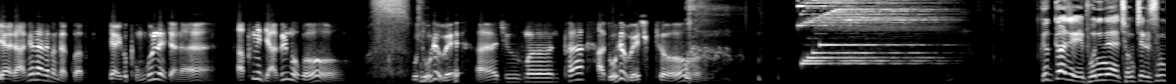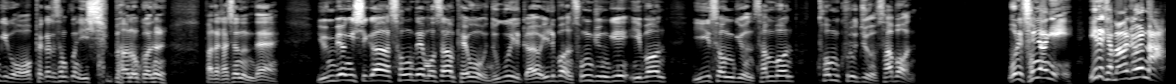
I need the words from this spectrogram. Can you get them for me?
야, 라면 하나만 갖고 와. 야, 이거 봉골레잖아. 아프면 약을 먹어. 뭐 노래 왜? 아주 먼 파? 아, 노래 왜 시켜? 끝까지 본인의 정체를 숨기고 백화점 상품권 20만 원권을 받아 가셨는데 윤병희 씨가 성대모사한 배우 누구일까요? 1번 송중기, 2번 이선균, 3번 톰 크루즈, 4번 우리 순양이 이렇게 망가졌나?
